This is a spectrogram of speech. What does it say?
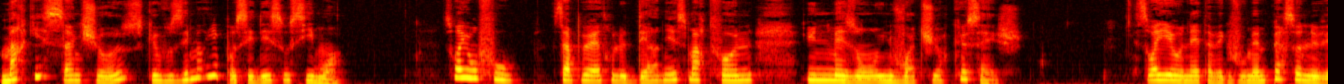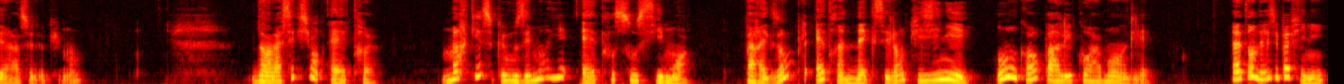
marquez cinq choses que vous aimeriez posséder sous six mois. Soyons fous, ça peut être le dernier smartphone, une maison, une voiture, que sais-je. Soyez honnête avec vous-même, personne ne verra ce document. Dans la section être, marquez ce que vous aimeriez être sous six mois. Par exemple, être un excellent cuisinier ou encore parler couramment anglais. Attendez, c'est pas fini.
